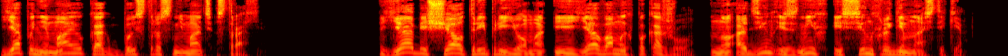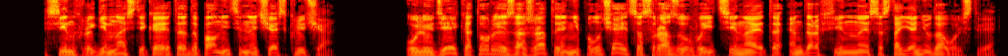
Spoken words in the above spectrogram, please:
я понимаю, как быстро снимать страхи. Я обещал три приема, и я вам их покажу, но один из них из синхрогимнастики. Синхрогимнастика — это дополнительная часть ключа. У людей, которые зажаты, не получается сразу выйти на это эндорфинное состояние удовольствия,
